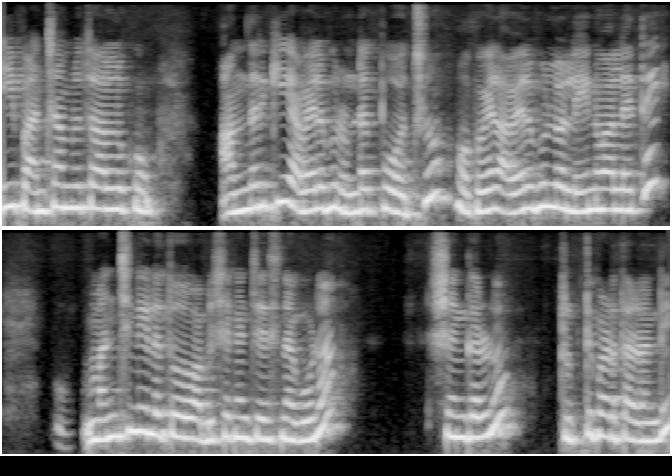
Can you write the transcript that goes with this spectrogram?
ఈ పంచామృతాలకు అందరికీ అవైలబుల్ ఉండకపోవచ్చు. ఒకవేళ అవైలబుల్లో లేని వాళ్ళైతే మంచి నీళ్ళతో అభిషేకం చేసినా కూడా శంకరుడు తృప్తి పడతాడండి.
